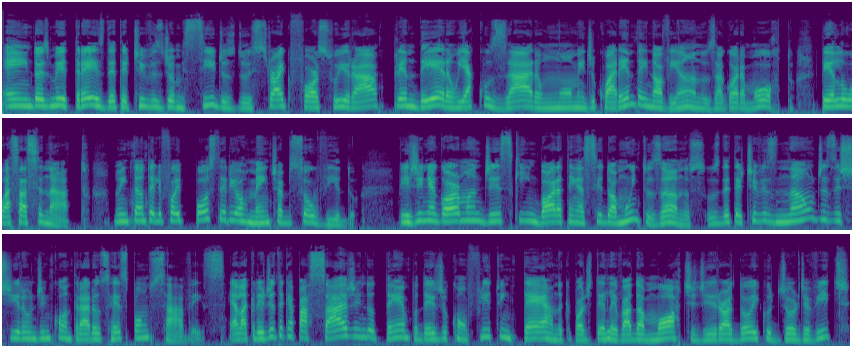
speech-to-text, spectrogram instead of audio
Em 2003, detetives de homicídios do Strike Force Irá prenderam e acusaram um homem de 49 anos, agora morto, pelo assassinato. No entanto, ele foi posteriormente absolvido. Virginia Gorman diz que, embora tenha sido há muitos anos, os detetives não desistiram de encontrar os responsáveis. Ela acredita que a passagem do tempo, desde o conflito interno que pode ter levado à morte de Radojko Djordjevic,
